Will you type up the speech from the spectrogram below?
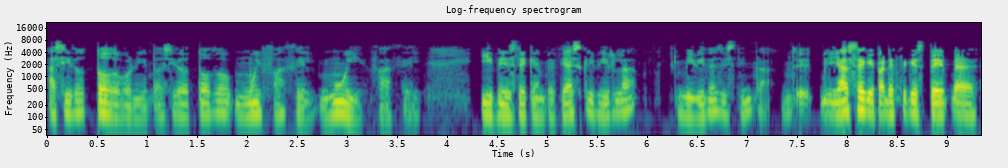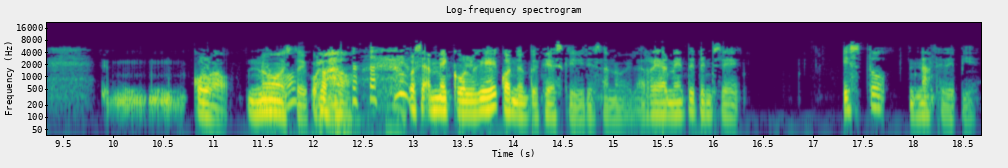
Ha sido todo bonito, ha sido todo muy fácil, muy fácil. Y desde que empecé a escribirla, mi vida es distinta. Eh, ya sé que parece que esté Mm, colgado. No, estoy colgado. O sea, me colgué cuando empecé a escribir esa novela. Realmente pensé, esto nace de pie.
